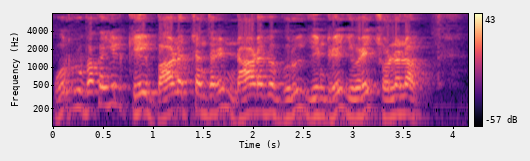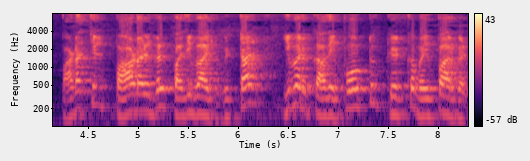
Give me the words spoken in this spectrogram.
ஒரு வகையில் கே. பாலச்சந்திரன் நாடக குரு என்று இவரை சொல்லலாம். படத்தில் பாடல்கள் பதிவாகிவிட்டால் இவருக்கு அதை போட்டு கேட்க வைப்பார்கள்.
